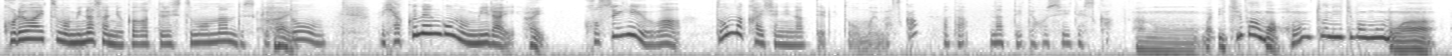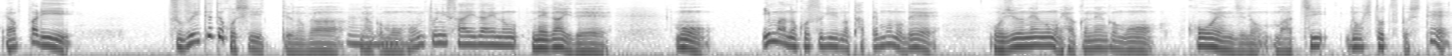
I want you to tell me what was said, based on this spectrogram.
これはいつも皆さんに伺ってる質問なんですけれど、100年後の未来はい。小杉湯はどんな会社になっていると思いますか？またなっていてほしいですか？あのーまあ、一番は本当に一番思うのはやっぱり続いててほしいっていうのが、うん。なんかもう本当に最大の願いでもう今の小杉湯の建物で50年後も100年後も高円寺の街の一つとして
